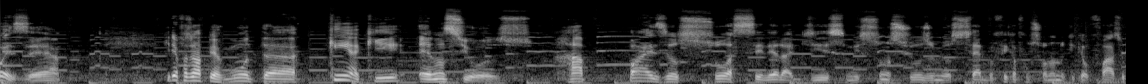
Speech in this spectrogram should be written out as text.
Pois é. Queria fazer uma pergunta. Quem aqui é ansioso? Rapaz, eu sou aceleradíssimo e sou ansioso, meu cérebro fica funcionando, o que, que eu faço?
